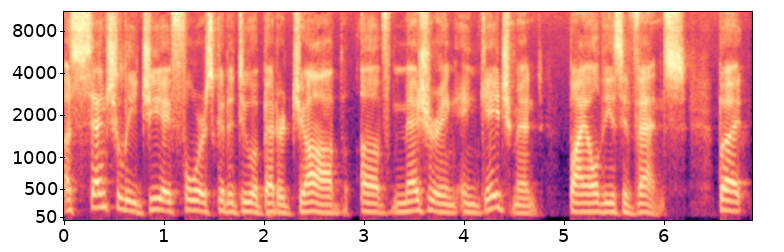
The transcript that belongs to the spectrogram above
Essentially, GA4 is going to do a better job of measuring engagement by all these events. But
